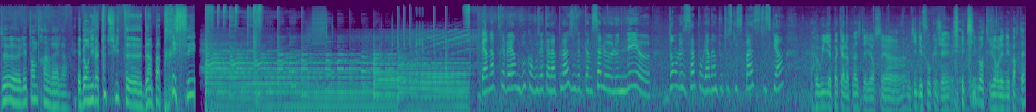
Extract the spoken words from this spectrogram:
de l'étang de Trinvel. Eh bien, on y va tout de suite euh, d'un pas pressé. Bernard Tréberne, vous, quand vous êtes à la plage, vous êtes comme ça, le, le nez euh, dans le sable pour regarder un peu tout ce qui se passe, tout ce qu'il y a Oui, il n'y a pas qu'à la plage d'ailleurs, c'est un, un petit défaut que j'ai, effectivement, toujours le nez par terre,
